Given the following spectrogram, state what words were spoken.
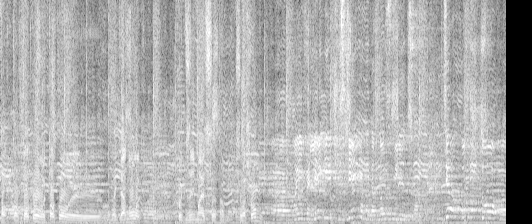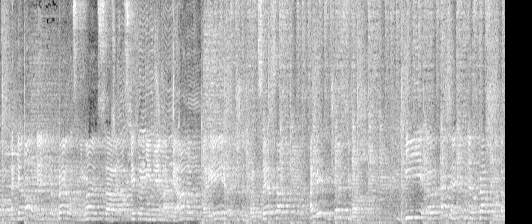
тол- тол- толковый, толковый океанолог, хоть занимается там севашом, Э, мои коллеги частенько мной смеются. Дело в том, что э, океанологи, они, как правило, занимаются исследованиями океанов, морей, различных процессов, а я изучаю стиваж. И, э, знаете, они меня спрашивают, там,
